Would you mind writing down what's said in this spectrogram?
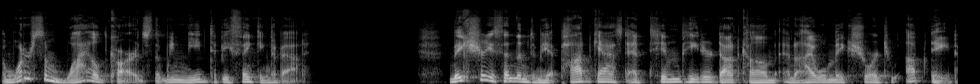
And what are some wild cards that we need to be thinking about? Make sure you send them to me at podcast at timpeter.com and I will make sure to update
